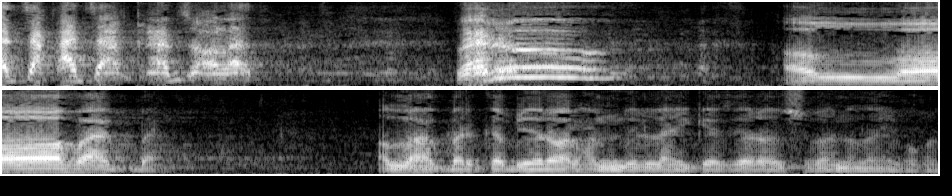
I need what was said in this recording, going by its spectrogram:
Acak-acakan salat aduh Allahu akbar. Allah berkabir alhamdulillah katsira subhanallah wa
